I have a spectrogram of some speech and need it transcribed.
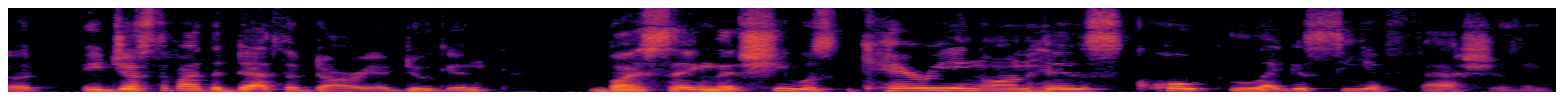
Uh, he justified the death of Daria Dugin by saying that she was carrying on his, quote, legacy of fascism,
